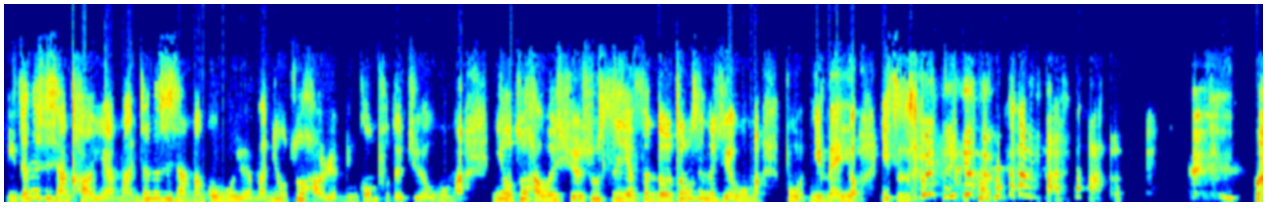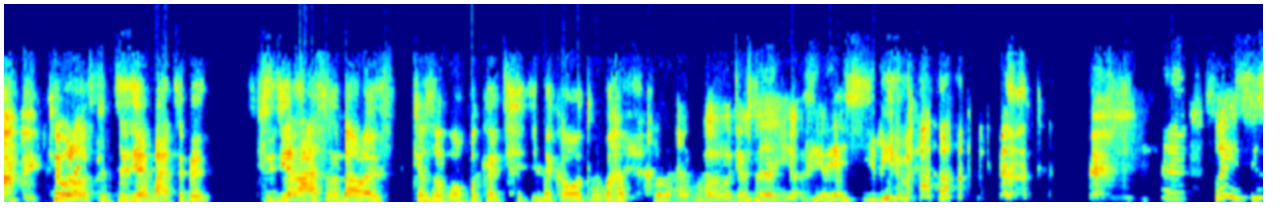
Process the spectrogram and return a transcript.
你真的是想考研吗？你真的是想当公务员吗？你有做好人民公仆的觉悟吗？你有做好为学术事业奋斗终身的觉悟吗？不，你没有，你只是为了一个办法罢了。哇，Q 老师直接把这个直接拉升到了就是我不可企及的高度。不不不不，我就是有有点犀利吧。所以其实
